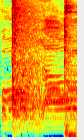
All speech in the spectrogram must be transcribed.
fall off.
